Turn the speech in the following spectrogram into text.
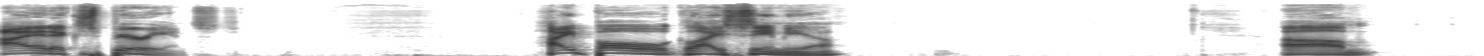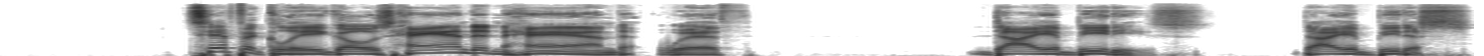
I had experienced hypoglycemia um, typically goes hand in hand with diabetes, diabetes.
